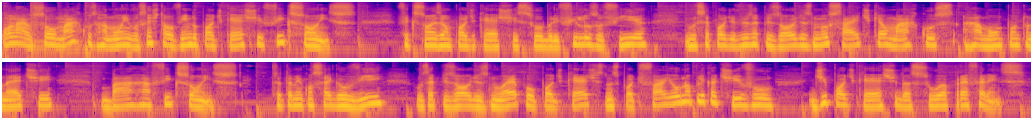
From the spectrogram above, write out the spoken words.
Olá, eu sou o Marcos Ramon e você está ouvindo o podcast Ficções. Ficções é um podcast sobre filosofia e você pode ouvir os episódios no meu site que é o marcosramon.net barra ficções. Você também consegue ouvir os episódios no Apple Podcasts, no Spotify ou no aplicativo de podcast da sua preferência.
